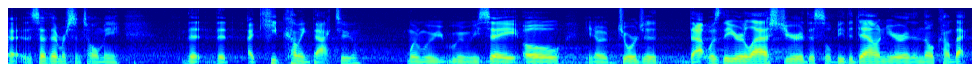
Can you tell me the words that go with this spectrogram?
uh, Seth Emerson told me that, that I keep coming back to when we when we say, oh, you know, Georgia, that was the year last year. This will be the down year, and then they'll come back.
